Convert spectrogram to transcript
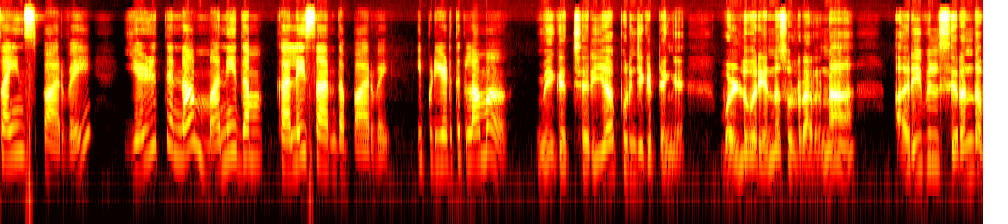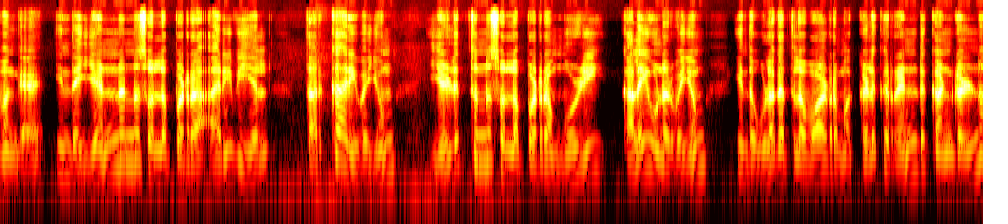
சயின்ஸ் பார்வை எழுத்துன்னா மனிதம் கலை சார்ந்த பார்வை. இப்படி எடுத்துக்கலாமா? மிகச்சரியா புரிஞ்சுக்கிட்டீங்க. வள்ளுவர் என்ன சொல்றாருன்னா அறிவில் சிறந்தவங்க இந்த எண்ணுன்னு சொல்லப்படுற அறிவியல் தர்க்க அறிவையும் எழுத்துன்னு சொல்லப்படுற மொழி கலை உணர்வையும் இந்த உலகத்துல வாழ்ற மக்களுக்கு ரெண்டு கண்கள்னு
